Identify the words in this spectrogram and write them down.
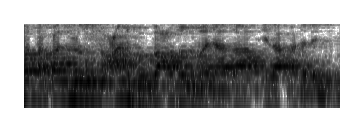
فتقلص عنہ بعض المجازات الى اجل.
